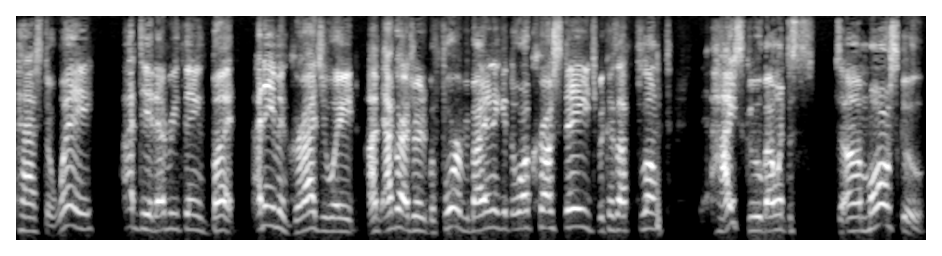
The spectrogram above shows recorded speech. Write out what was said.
passed away, I did everything, but I didn't even graduate. I, I graduated before everybody. I didn't get to walk across stage because I flunked high school. But I went to, to um, moral school,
